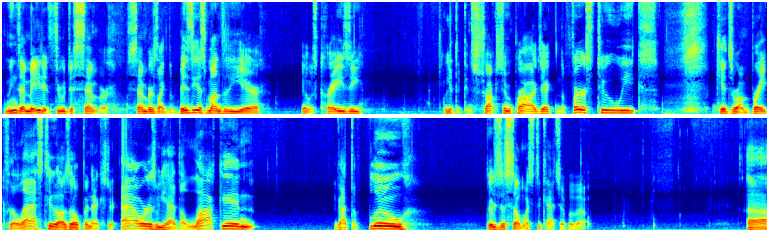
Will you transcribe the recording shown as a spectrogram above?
It means I made it through December. December's like the busiest month of the year. It was crazy. We had the construction project in the first two weeks. Kids were on break for the last two. I was open extra hours. We had the lock in. Got the flu. There's just so much to catch up about. Uh,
